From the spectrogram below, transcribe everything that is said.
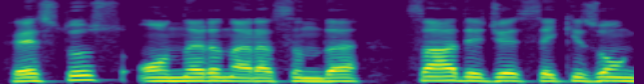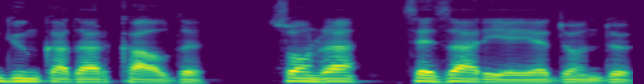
Festus onların arasında sadece 8-10 gün kadar kaldı. Sonra Sezariye'ye döndü.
